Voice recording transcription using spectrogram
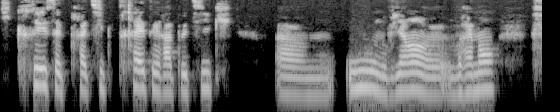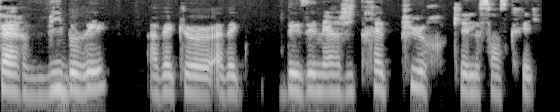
qui crée cette pratique très thérapeutique euh, où on vient euh, vraiment faire vibrer avec euh, avec des énergies très pures qu'est le sanskrit.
